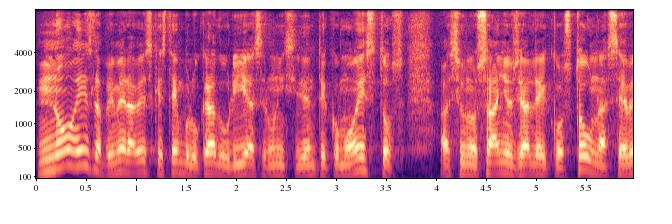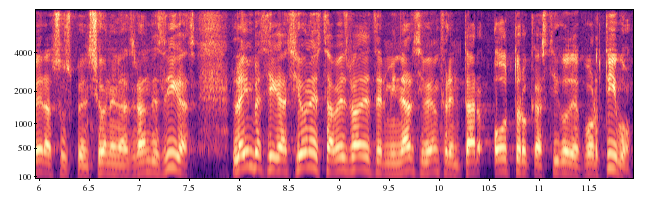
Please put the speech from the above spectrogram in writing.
no es la primera vez que está involucrado Urías en un incidente como estos. Hace unos años ya le costó una severa suspensión en las grandes ligas. La investigación esta vez va a determinar si va a enfrentar otro castigo deportivo.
